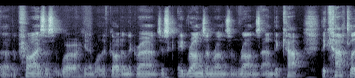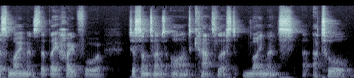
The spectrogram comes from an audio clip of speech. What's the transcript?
uh, the prize, as it were, you know what they've got in the ground. Just it runs and runs and runs, and the cap the catalyst moments that they hope for just sometimes aren't catalyst moments at all.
